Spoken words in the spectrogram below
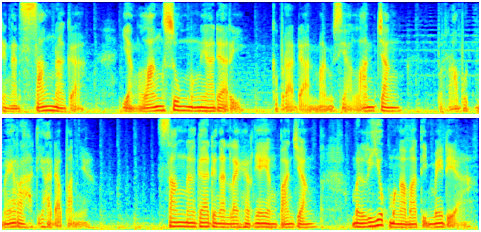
dengan sang naga yang langsung menyadari keberadaan manusia lancang berambut merah di hadapannya. Sang naga dengan lehernya yang panjang meliuk mengamati Medea.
